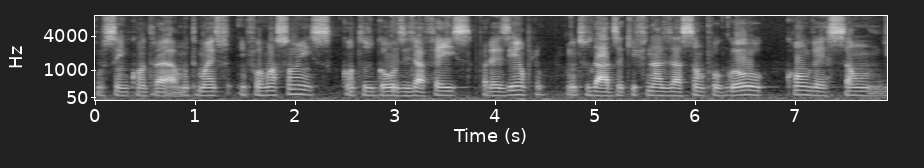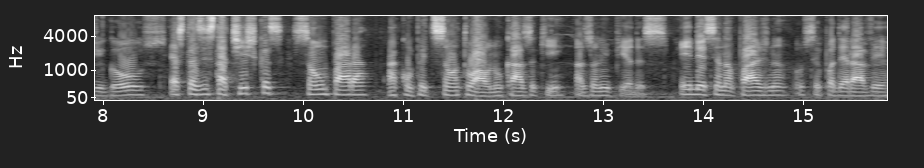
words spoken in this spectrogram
você encontra muito mais informações, quantos gols ele já fez, por exemplo, muitos dados aqui, finalização por gol, conversão de gols. Estas estatísticas são para a competição atual, no caso aqui as Olimpíadas. E descendo a página, você poderá ver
